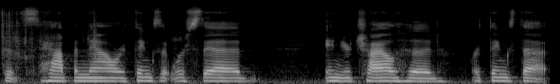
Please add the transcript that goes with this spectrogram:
that's happened now, or things that were said in your childhood or things that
